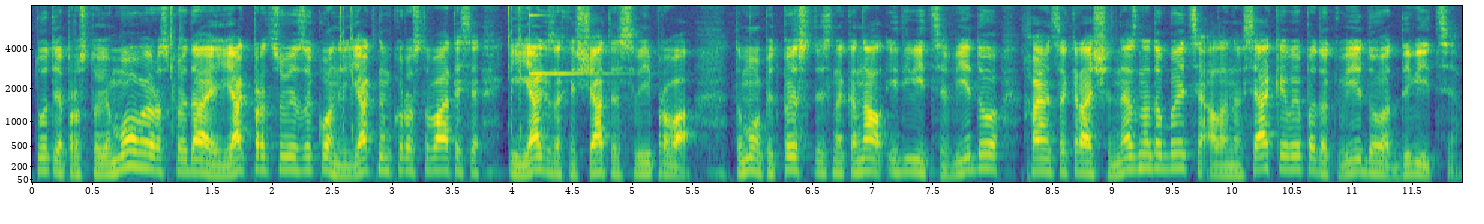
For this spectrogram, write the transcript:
Тут я простою мовою розповідаю, як працює закон, як ним користуватися і як захищати свої права. Тому підписуйтесь на канал і дивіться відео. Хай вам це краще не знадобиться, але на всякий випадок відео дивіться.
